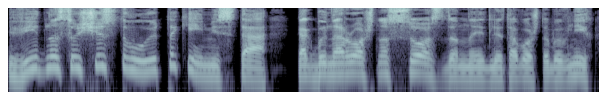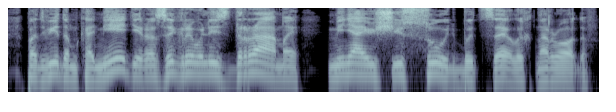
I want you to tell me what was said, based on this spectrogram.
Видно, существуют такие места, как бы нарочно созданные для того, чтобы в них под видом комедий разыгрывались драмы, меняющие судьбы целых народов.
